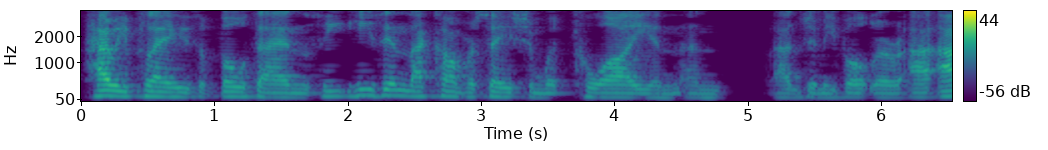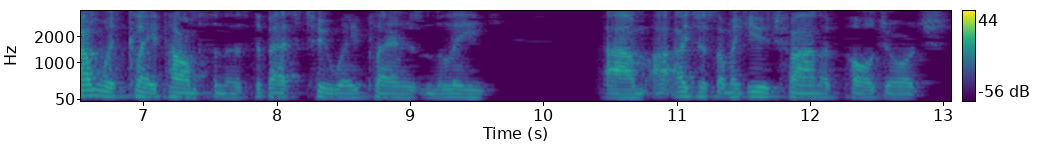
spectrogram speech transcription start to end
how he plays at both ends. He he's in that conversation with Kawhi and and, and Jimmy Butler and with Klay Thompson as the best two way players in the league. Um, I, I, just I'm a huge fan of Paul George.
